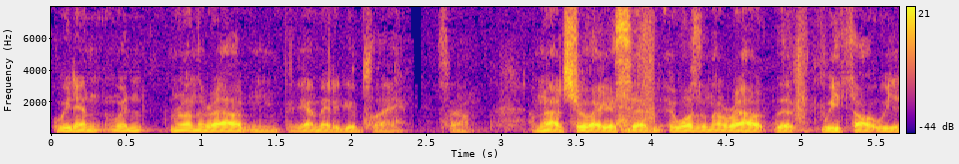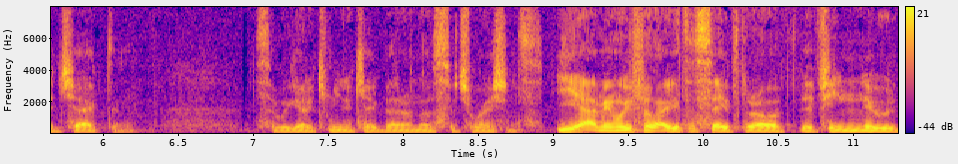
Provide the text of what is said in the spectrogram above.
We didn't, we didn't run the route, and the guy made a good play. So I'm not sure, like I said, it wasn't the route that we thought we had checked. and so we got to communicate better in those situations. Yeah, I mean, we feel like it's a safe throw if, if he knew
